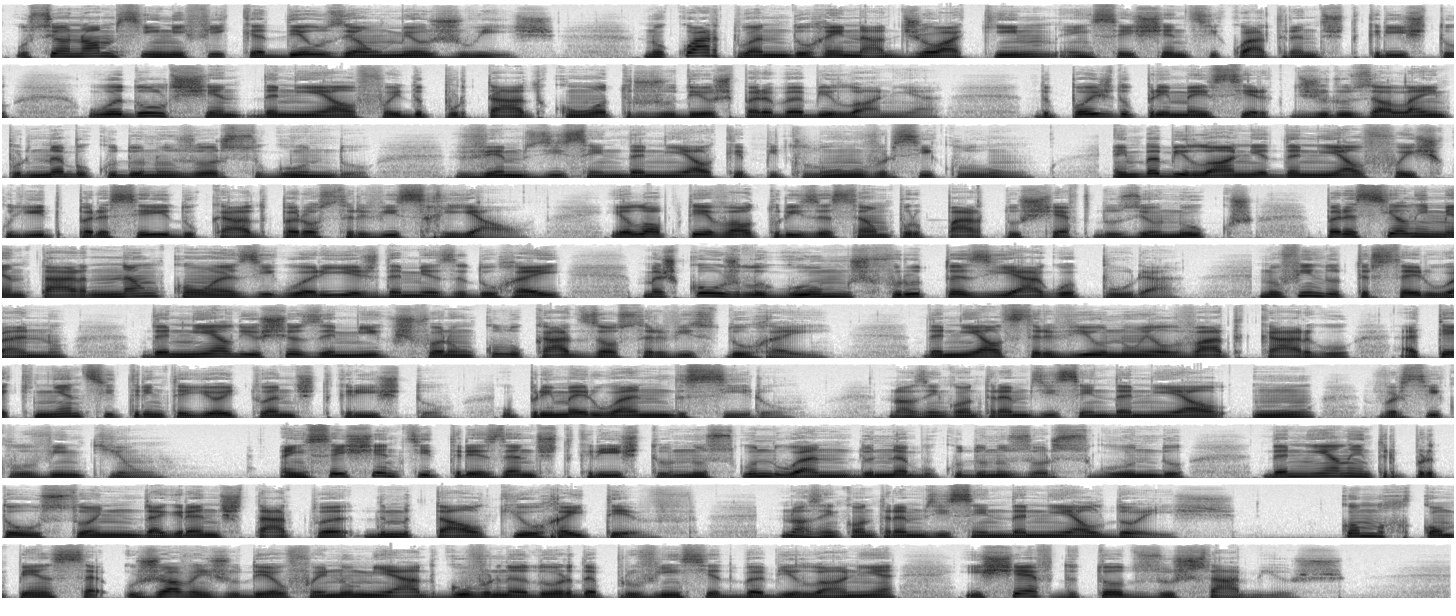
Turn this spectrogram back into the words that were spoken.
O seu nome significa Deus é o meu juiz. No quarto ano do reinado de Joaquim, em 604 a.C., o adolescente Daniel foi deportado com outros judeus para Babilônia. Depois do primeiro cerco de Jerusalém por Nabucodonosor II, vemos isso em Daniel capítulo 1, versículo 1. Em Babilônia, Daniel foi escolhido para ser educado para o serviço real. Ele obteve autorização por parte do chefe dos eunucos para se alimentar não com as iguarias da mesa do rei, mas com os legumes, frutas e água pura. No fim do terceiro ano, Daniel e os seus amigos foram colocados ao serviço do rei. Daniel serviu num elevado cargo até 538 a.C., o primeiro ano de Ciro. Nós encontramos isso em Daniel 1, versículo 21. Em 603 a.C., no segundo ano de Nabucodonosor II, Daniel interpretou o sonho da grande estátua de metal que o rei teve. Nós encontramos isso em Daniel 2. Como recompensa, o jovem judeu foi nomeado governador da província de Babilônia e chefe de todos os sábios.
